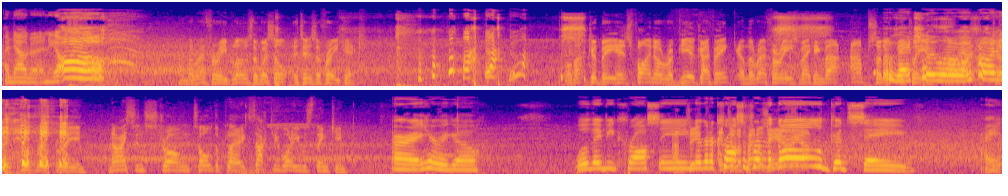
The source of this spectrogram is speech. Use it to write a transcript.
I doubt it. Any. Oh! And the referee blows the whistle. It is a free kick. Well, that could be his final rebuke, I think, and the referee's making that absolutely clear. That was actually clear. a little bit funny. Good refereeing. Nice and strong. Told the player exactly what he was thinking. All right, here we go. Will they be crossing? They're gonna cross in front of the goal. Good save. All right,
